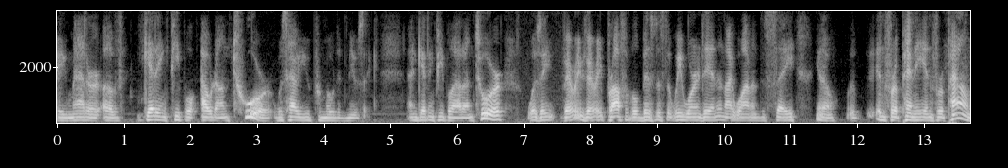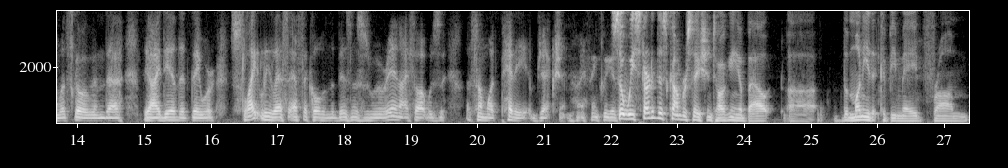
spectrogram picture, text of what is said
a matter of getting people out on tour was how you promoted music, and getting people out on tour was a very very profitable business that we weren't in, and I wanted to say, you know, in for a penny, in for a pound. Let's go. And uh, the idea that they were slightly less ethical than the businesses we were in, I thought was a, a somewhat petty objection. I think we So we started this conversation talking about uh, the money that could be made from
